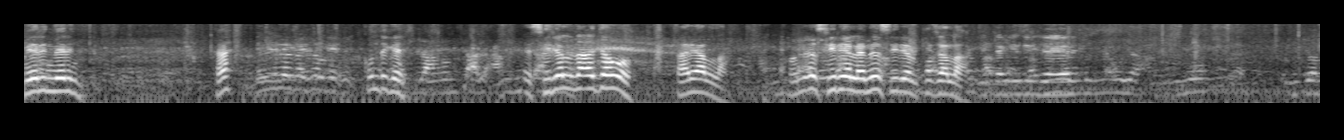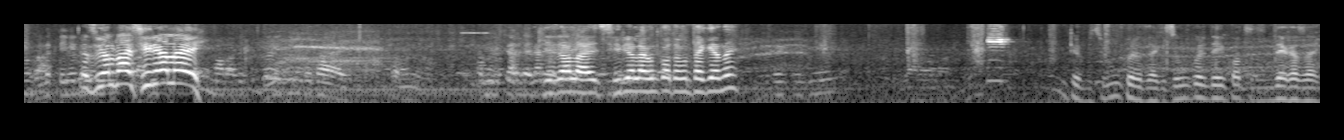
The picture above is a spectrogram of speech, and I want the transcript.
Marine marine. হ্যাঁ? কোন দিকে? সিরিয়াল দাঁড়াইতে হব? আরে আল্লাহ। মানে সিরিয়াল এনে সিরিয়াল কি জ্বালা? জুয়েল ভাই সিরিয়াল এই। কি জ্বালা সিরিয়াল এখন কতক্ষণ থাকি এনে? জুম করে দেখি জুম করে দেখি কত দেখা যায়।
